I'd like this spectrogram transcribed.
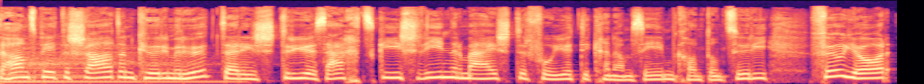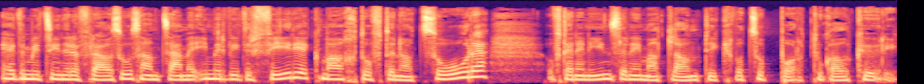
Der Hans-Peter Schaden hören wir heute. Er ist 63, Schreinermeister von Jütiken am See im Kanton Zürich. Viele Jahre hat er mit seiner Frau Susanne zusammen immer wieder Ferien gemacht auf den Azoren, auf diesen Inseln im Atlantik, die zu Portugal gehören.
